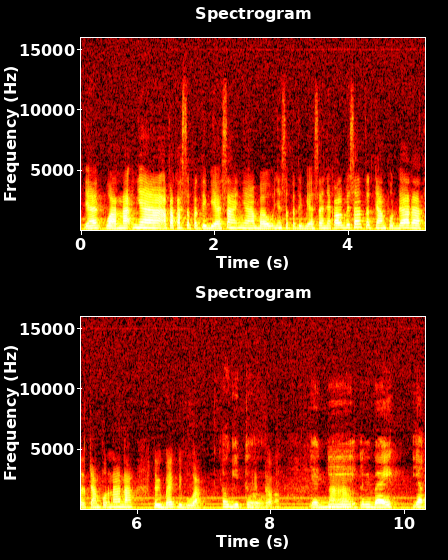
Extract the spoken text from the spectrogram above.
ya warnanya apakah seperti biasanya, baunya seperti biasanya. Kalau misalnya tercampur darah, tercampur nanah, lebih baik dibuang Oh gitu. gitu. Jadi Ha-ha. lebih baik yang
